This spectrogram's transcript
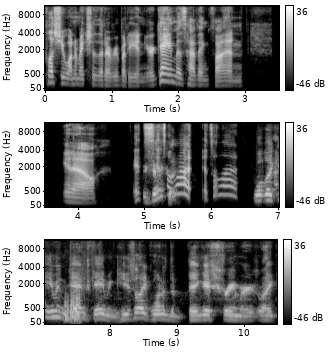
plus you want to make sure that everybody in your game is having fun. You know, it's it's a lot. It's a lot. Well, like even DansGaming, he's like one of the biggest streamers. Like,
